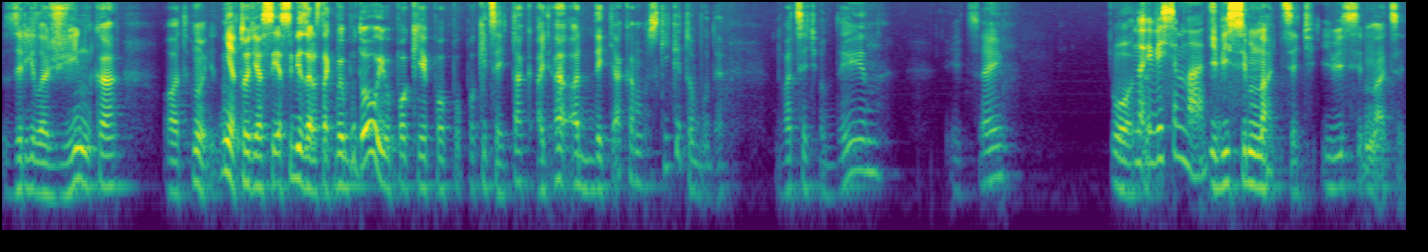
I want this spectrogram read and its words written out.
зріла жінка. От, ну, Ні, то я я собі зараз так вибудовую, поки поки цей. Так, А а, а дитякам скільки то буде? 21 і цей. От, Ну, і 18. І 18. І 18.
